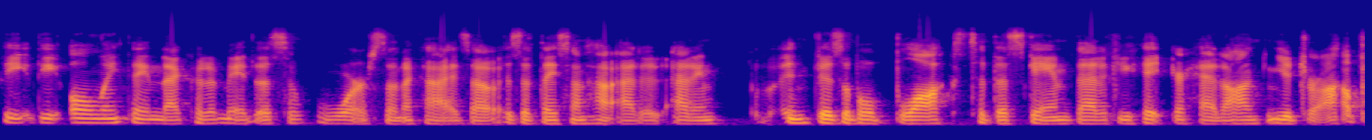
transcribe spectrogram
The the only thing that could have made this worse than a Kaizo is if they somehow added adding invisible blocks to this game that if you hit your head on, you drop.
